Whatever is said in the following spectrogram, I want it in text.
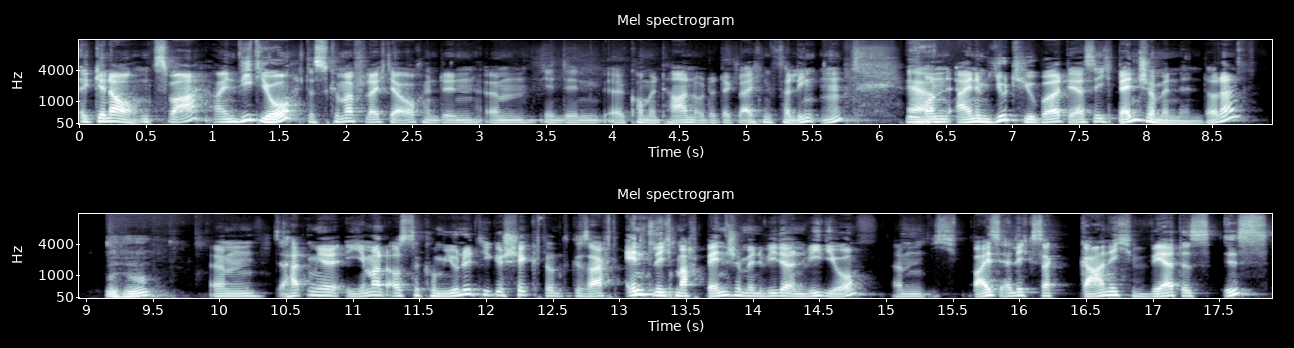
Äh, Genau, und zwar ein Video, das können wir vielleicht ja auch in den, ähm, in den äh, Kommentaren oder dergleichen verlinken, Ja. von einem YouTuber, der sich Benjamin nennt, oder? mhm. Ähm, da hat mir jemand aus der Community geschickt und gesagt, endlich macht Benjamin wieder ein Video. Ähm, ich weiß ehrlich gesagt gar nicht, wer das ist.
